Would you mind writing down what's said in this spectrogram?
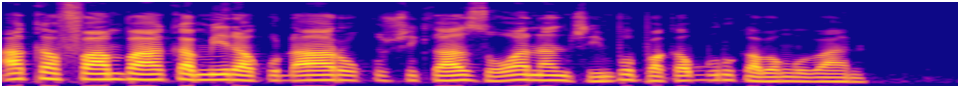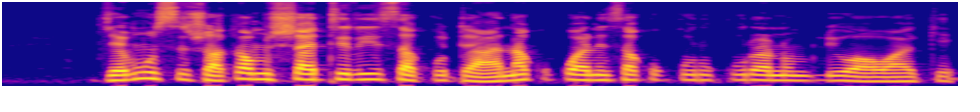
akafamba akamira kudaro kusvika azowana nzvimbo pakaburuka vamwe vanhu. Jemusi zvakamushatirisa kuti haana kukwanisa kukurukura nomudiwa wake.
